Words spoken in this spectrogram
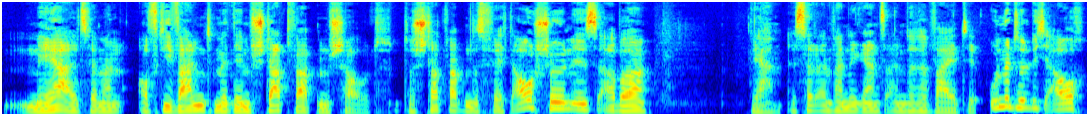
mehr als wenn man auf die Wand mit dem Stadtwappen schaut. Das Stadtwappen, das vielleicht auch schön ist, aber ja, es hat einfach eine ganz andere Weite. Und natürlich auch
